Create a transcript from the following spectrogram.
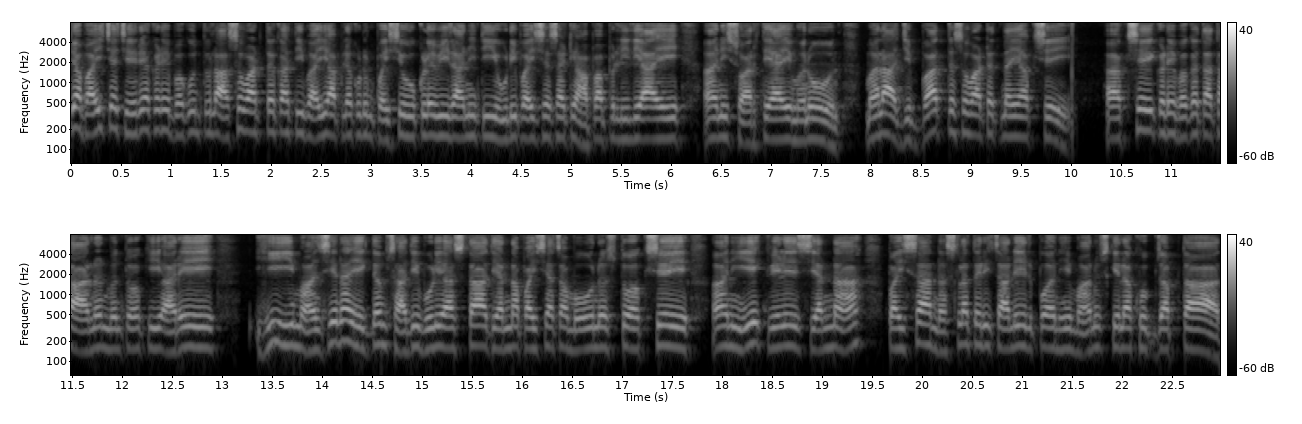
त्या बाईच्या चेहऱ्याकडे बघून तुला असं वाटतं का ती बाई आपल्याकडून पैसे उकळवील आणि ती एवढी पैशासाठी हापापलेली आहे आणि स्वार्थी आहे म्हणून? मला अजिबात तसं वाटत नाही अक्षय. अक्षयकडे बघत आता आनंद म्हणतो की अरे ही माणसे ना एकदम साधी भोळी असतात. यांना पैशाचा मोह नसतो अक्षय. आणि एक वेळेस यांना पैसा नसला तरी चालेल पण हे माणुसकीला खूप जपतात.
